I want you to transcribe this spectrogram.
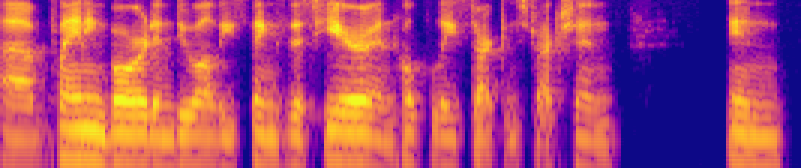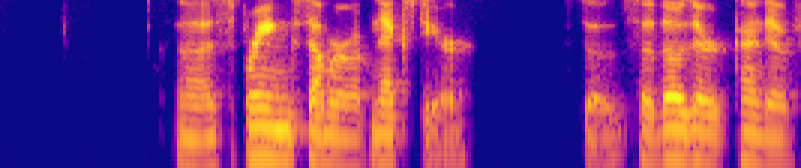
a planning board and do all these things this year, and hopefully start construction in uh, spring summer of next year. So so those are kind of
